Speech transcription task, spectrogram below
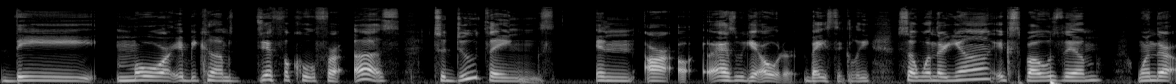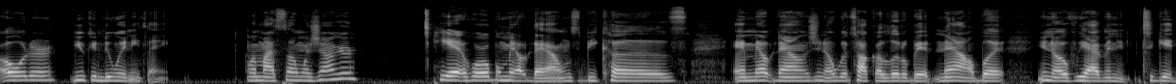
the more it becomes difficult for us to do things in our as we get older basically. So when they're young expose them. When they're older you can do anything. When my son was younger he had horrible meltdowns because and meltdowns, you know, we'll talk a little bit now, but you know, if we have any to get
